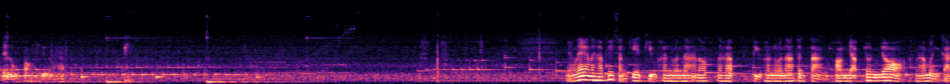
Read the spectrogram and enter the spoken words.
เดี๋ยวลงกล้องให้ดูนะครับอย่างแรกนะครับให้สังเกตผิวพันวนะเนาะนะครับ ผิวพันวนะต่างๆ ความยับย่นย่อนะเหมือนกัน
